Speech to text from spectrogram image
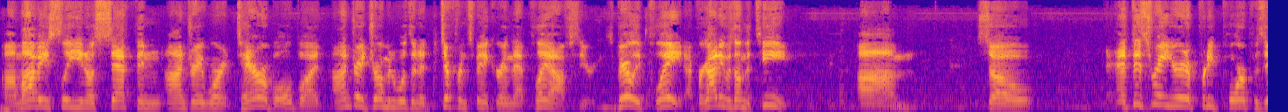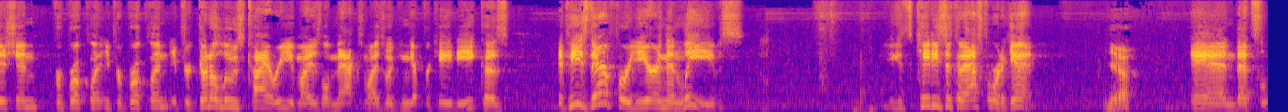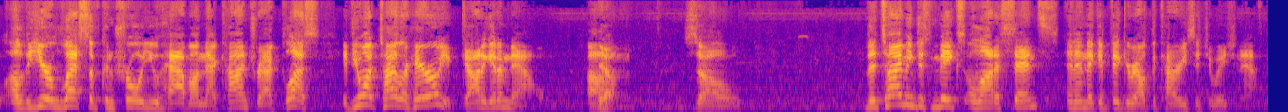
Um, obviously, you know, Seth and Andre weren't terrible, but Andre Drummond wasn't a difference maker in that playoff series. He barely played. I forgot he was on the team. Um, so at this rate, you're in a pretty poor position for Brooklyn. For Brooklyn, if you're going to lose Kyrie, you might as well maximize what you can get for KD because if he's there for a year and then leaves, KD's just going to ask for it again. Yeah, and that's a year less of control you have on that contract. Plus, if you want Tyler Herro, you got to get him now. Um, yeah. So the timing just makes a lot of sense, and then they can figure out the Kyrie situation after.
